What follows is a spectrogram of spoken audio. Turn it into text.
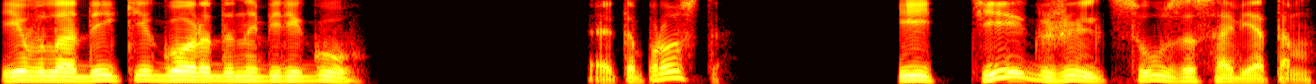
и владыке города на берегу. Это просто. Идти к жильцу за советом.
